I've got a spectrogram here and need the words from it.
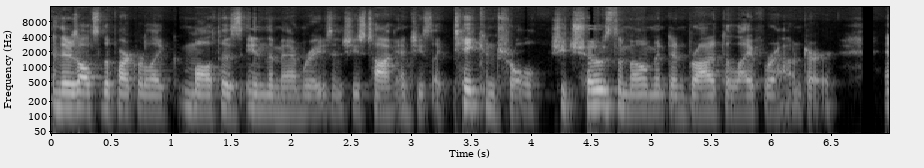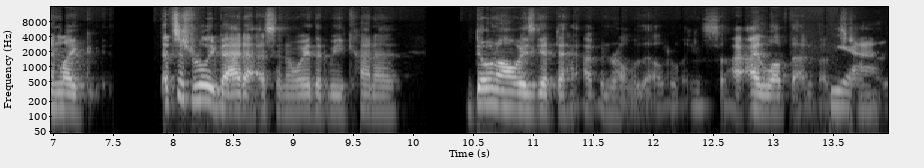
And there's also the part where like Malta's in the memories and she's talking and she's like, take control. She chose the moment and brought it to life around her. And like that's just really badass in a way that we kind of don't always get to have in Realm of the Elderlings. So I, I love that about this Yeah. chapter.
